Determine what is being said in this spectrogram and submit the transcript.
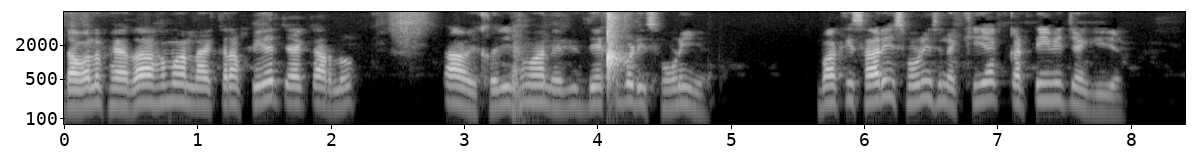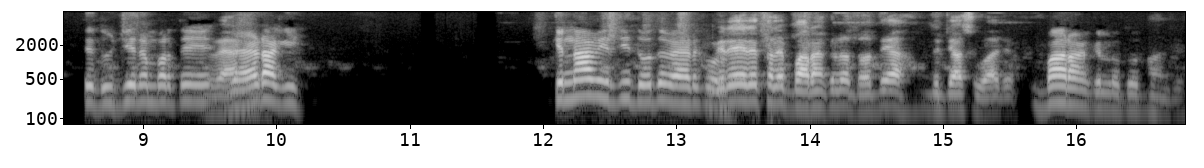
ਡਬਲ ਫਾਇਦਾ ਹਮਾਨਾ ਇੱਕ ਵਾਰ ਫੇਰ ਚੈੱਕ ਕਰ ਲਓ। ਆ ਵੇਖੋ ਜੀ ਹਮਾਨੇ ਦੀ ਦਿੱਖ ਬੜੀ ਸੋਹਣੀ ਆ। ਬਾਕੀ ਸਾਰੀ ਸੋਹਣੀ ਸੁਨੱਖੀ ਆ ਕੱਟੀ ਵੀ ਚੰਗੀ ਆ। ਤੇ ਦੂਜੇ ਨੰਬਰ ਤੇ ਵੈੜ ਆ ਗਈ। ਕਿੰਨਾ ਵੀਰ ਜੀ ਦੁੱਧ ਵੈੜ ਕੋਲ? ਵੀਰੇ ਇਹਦੇ ਥੱਲੇ 12 ਕਿਲੋ ਦੁੱਧ ਆ ਦੂਜਾ ਸੂਆ ਜੋ। 12 ਕਿਲੋ ਦੁੱਧ। ਹਾਂਜੀ।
